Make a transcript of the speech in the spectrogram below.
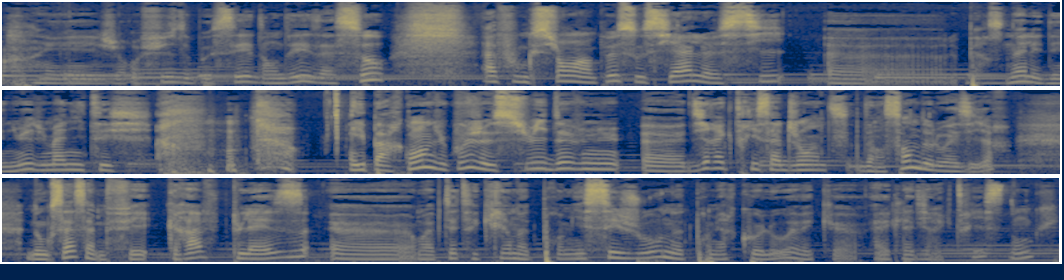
Et je refuse de bosser dans des assos à fonction un peu sociale si le personnel est dénué d'humanité. Et par contre, du coup, je suis devenue euh, directrice adjointe d'un centre de loisirs. Donc ça, ça me fait grave plaise. Euh, on va peut-être écrire notre premier séjour, notre première colo avec, euh, avec la directrice, donc.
